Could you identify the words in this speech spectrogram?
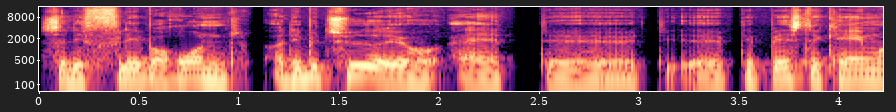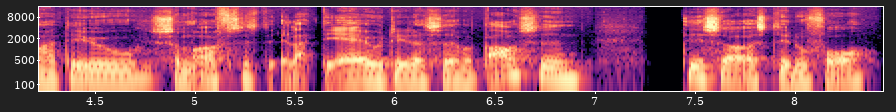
Så det flipper rundt, og det betyder jo, at øh, øh, det, bedste kamera, det er jo som oftest, eller det er jo det, der sidder på bagsiden, det er så også det, du får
